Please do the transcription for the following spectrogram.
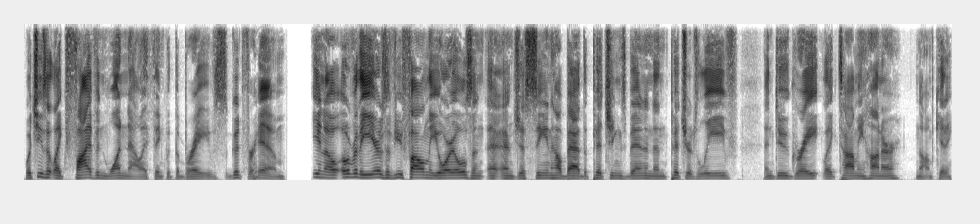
which he's at like five and one now, I think, with the Braves. Good for him you know, over the years of you following the Orioles and and just seeing how bad the pitching's been, and then pitchers leave and do great, like Tommy Hunter. No, I'm kidding.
